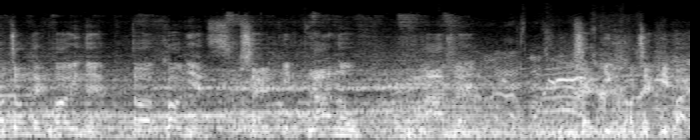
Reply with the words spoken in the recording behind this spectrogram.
początek wojny to koniec wszelkich planów, marzeń, wszelkich oczekiwań.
